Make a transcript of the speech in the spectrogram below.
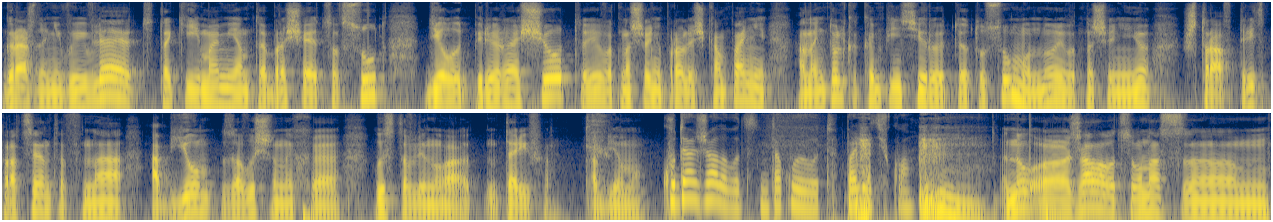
граждане выявляют такие моменты, обращаются в суд, делают перерасчет, и в отношении управляющей компании она не только компенсирует эту сумму, но и в отношении нее штраф 30% на объем завышенных э, выставленного тарифа объема. Куда жаловаться на такую вот политику? ну, э, жаловаться у нас эм,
